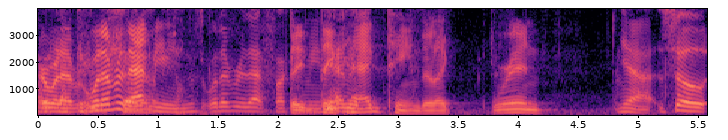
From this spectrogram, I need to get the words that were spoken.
or whatever whatever that means whatever that fucking They means. they tag team. They're like, we're in. Yeah, so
